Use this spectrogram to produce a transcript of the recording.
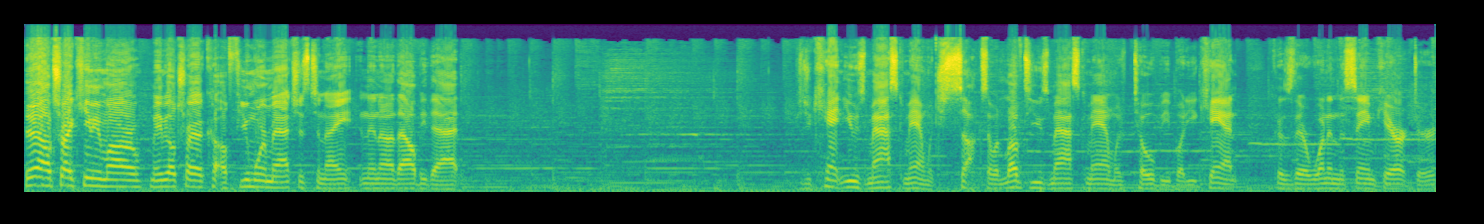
Yeah, I'll try Kimimaru. Maybe I'll try a, a few more matches tonight, and then uh, that'll be that. Because you can't use Mask Man, which sucks. I would love to use Mask Man with Tobi, but you can't because they're one and the same character.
